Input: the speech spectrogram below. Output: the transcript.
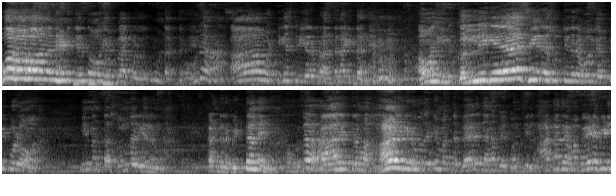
ಓಹೋ ನನ್ನ ಹೆಂಡತಿ ಅಂತ ಹೋಗಿ ಎಪ್ಪ ಹಾಕೊಳ್ಳೋದಕ್ಕೆ ಮುಂದಾಗ್ತಾನೆ. ಹೌದಾ? ಆ ಮಟ್ಟಿಗೆ ಸ್ತ್ರೀಯರ ಭ್ರಾಂತನಾಗಿದ್ದಾನೆ. ಅವನು ಇನ್ನು ಕಲ್ಲಿಗೆ ಸೀರೆ ಸುತ್ತಿದರೆ ಹೋಗಿ ಒಪ್ಪಿಕೊಳ್ಳುವ ನಿನ್ನಂತ ಸುಂದರಿಯರನ್ನ. ಕಂಡ್ರೆ ಬಿಟ್ಟನೇ ಹೌದಾ? ಕಾರ್ಯಕ್ರಮ ಹಾಳುಗೆಡುವುದಕ್ಕೆ ಮತ್ತೆ ಬೇರೆ ಜನ ಬೇಕು ಅಂತಿಲ್ಲ. ಹಾಗಾದ್ರೆ ಅವ ಬೇಡ ಬಿಡಿ.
